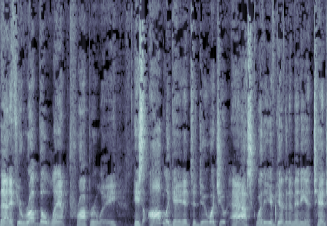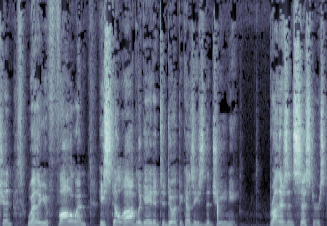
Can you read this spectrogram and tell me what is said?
that if you rub the lamp properly, He's obligated to do what you ask, whether you've given him any attention, whether you follow him, he's still obligated to do it because he's the genie. Brothers and sisters,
